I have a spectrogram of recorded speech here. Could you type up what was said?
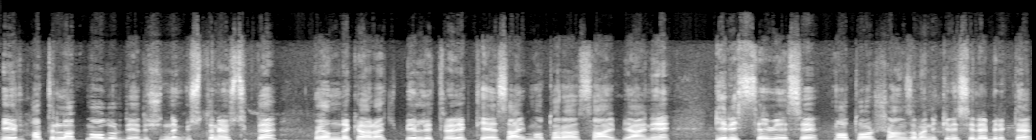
bir hatırlatma olur diye düşündüm. Üstüne üstlük de bu yanındaki araç 1 litrelik TSI motora sahip. Yani giriş seviyesi motor şanzıman ikilisiyle birlikte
